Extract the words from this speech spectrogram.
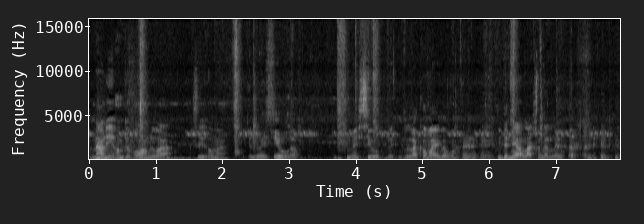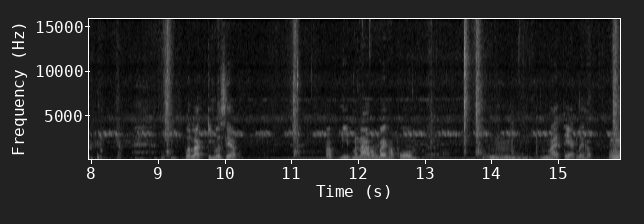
มะนาวนี่ของเจ้าของหรือว่า ซื้อเขามาหน่วยซิ่วครับไม่ซิวรักเขามาอีกแล้วบ่มีแต่แนวรักทั้งนั้นเลยปวดรักกินว่าเสียบครับบีบมะนาวลงไปครับ ผมอืมน้ำลายแตกเลยครับอืม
